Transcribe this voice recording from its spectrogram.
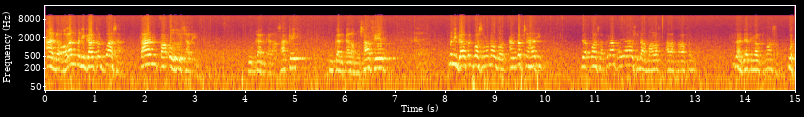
ada orang meninggalkan puasa tanpa uzur syar'i. Bukan karena sakit, bukan karena musafir, meninggalkan puasa Ramadan, anggap sehari tidak puasa. Kenapa? Ya sudah malas alas-alasan. Sudah jadi tinggal puasa. Wah,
